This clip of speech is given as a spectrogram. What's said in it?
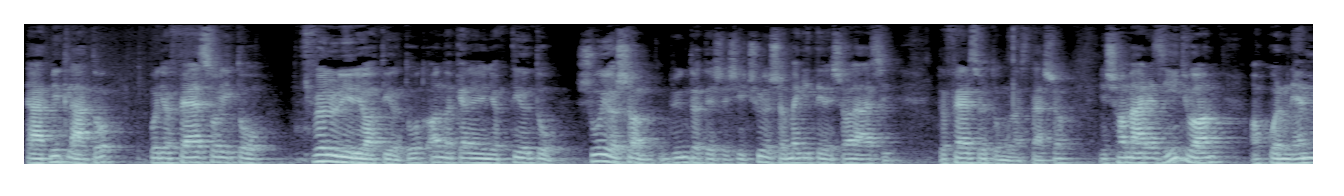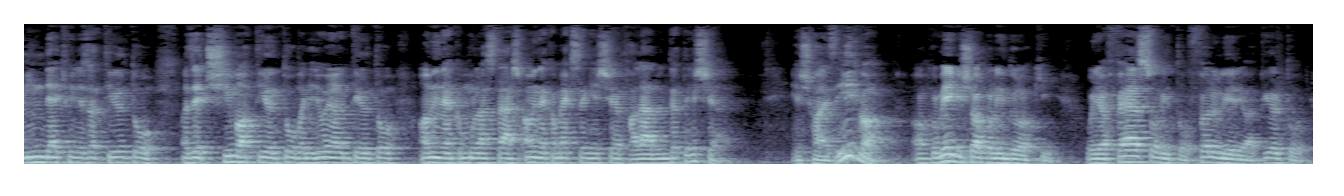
Tehát mit látok? Hogy a felszólító fölülírja a tiltót, annak ellenére, hogy a tiltó súlyosabb büntetés és így súlyosabb megítélés alá esik, a felszólító mulasztása. És ha már ez így van, akkor nem mindegy, hogy ez a tiltó az egy sima tiltó, vagy egy olyan tiltó, aminek a mulasztás, aminek a megszegésért halálbüntetése? És ha ez így van, akkor mégis abból indulok ki, hogy a felszólító fölülírja a tiltót,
